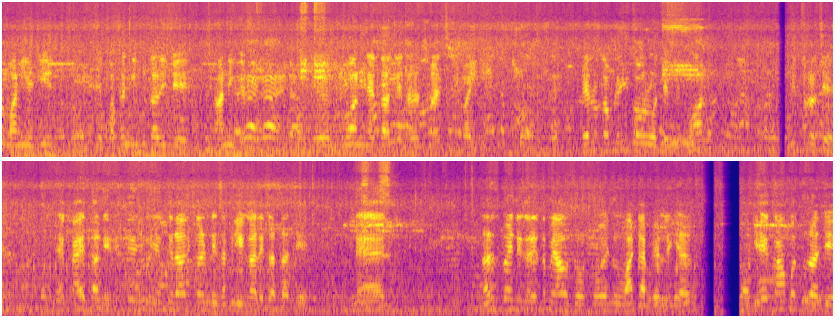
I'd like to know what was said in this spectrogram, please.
આભાર માનીએ છીએ જે પસંદગી ઉતારી છે આની કરી જે યુવાન નેતા છે નરેશભાઈ પહેલું તમને એ ગૌરવ છે કે યુવાન મિત્ર છે. એ કાયદાની રીતે જોઈએ કે રાજકારણની સક્રિય કાર્યકર્તા છે. ને નરેશભાઈને ઘરે તમે આવશો તો એનું વાંટા ફેર લઈ જાય જે કામ અધૂરા છે,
